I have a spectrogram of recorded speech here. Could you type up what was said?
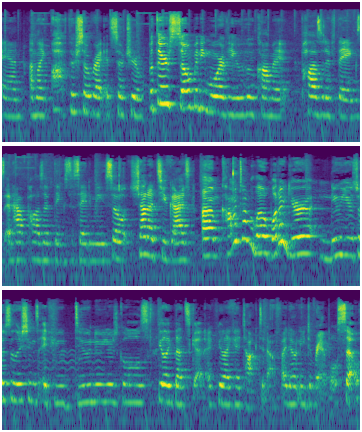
and I'm like, oh, they're so right, it's so true. But there's so many more of you who comment positive things and have positive things to say to me. So shout out to you guys. Um, comment down below, what are your New Year's resolutions if you do New Year's goals? I feel like that's good. I feel like I talked enough. I don't need to ramble. So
